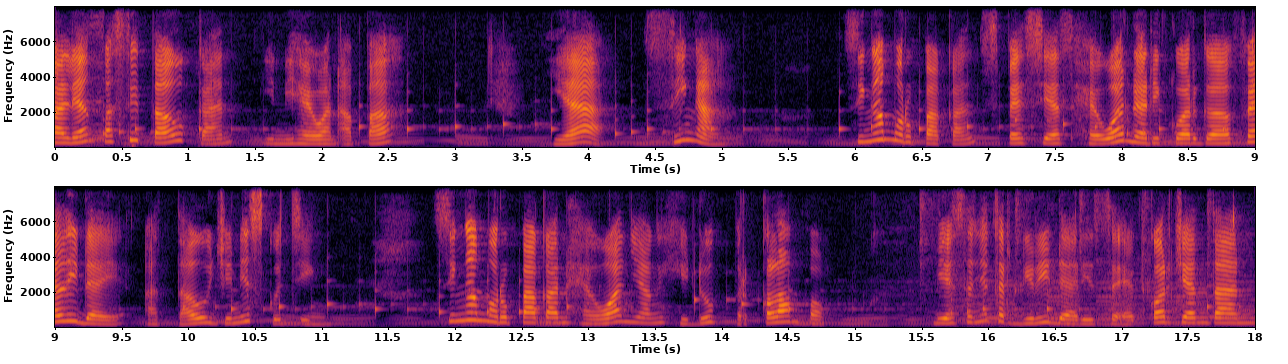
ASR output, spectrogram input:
Kalian pasti tahu kan ini hewan apa? Ya, singa. Singa merupakan spesies hewan dari keluarga Felidae atau jenis kucing. Singa merupakan hewan yang hidup berkelompok. Biasanya terdiri dari seekor jantan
